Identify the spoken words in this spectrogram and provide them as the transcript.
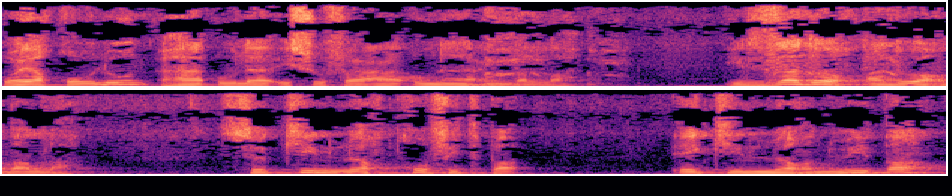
وَيَقُولُونَ هَؤُلَاءِ شُفَعَاؤُنَا عِنْدَ اللَّهِ ils adorent en dehors d'Allah ce qui ne leur profite pas et qui ne leur nuit pas,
